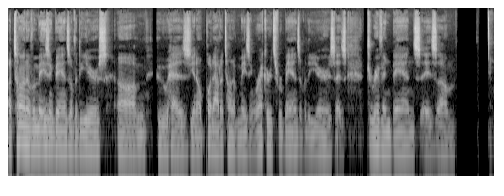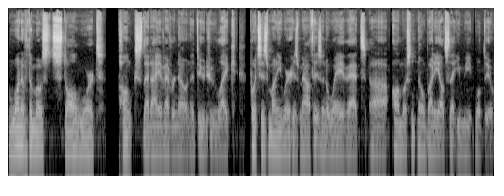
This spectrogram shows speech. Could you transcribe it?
a ton of amazing bands over the years. Um, who has you know put out a ton of amazing records for bands over the years, has driven bands, is um, one of the most stalwart punks that I have ever known. A dude who like puts his money where his mouth is in a way that uh, almost nobody else that you meet will do.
